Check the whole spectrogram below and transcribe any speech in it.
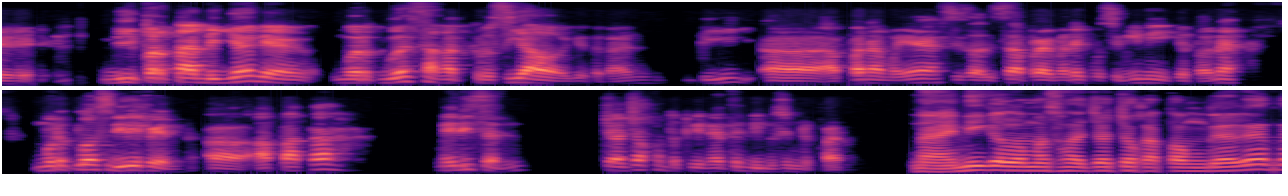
di pertandingan yang menurut gue sangat krusial gitu kan. Di uh, apa namanya sisa-sisa Premier League musim ini gitu. Nah menurut lo sendiri Vin uh, apakah Madison cocok untuk United di musim depan? Nah ini kalau masalah cocok atau enggak kan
